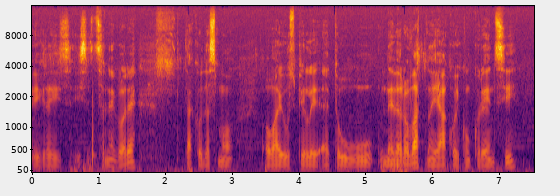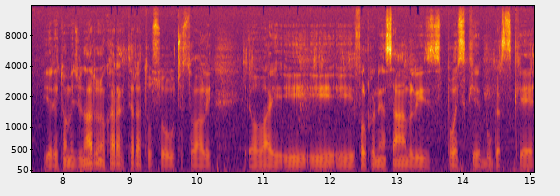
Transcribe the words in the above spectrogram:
igre iz, iz Crne Gore, tako da smo ovaj uspjeli eto, u neverovatno jakoj konkurenciji, jer je to međunarodnog karaktera, to su učestvovali ovaj, i, i, i folklorni ansambli iz Poljske, Bugarske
